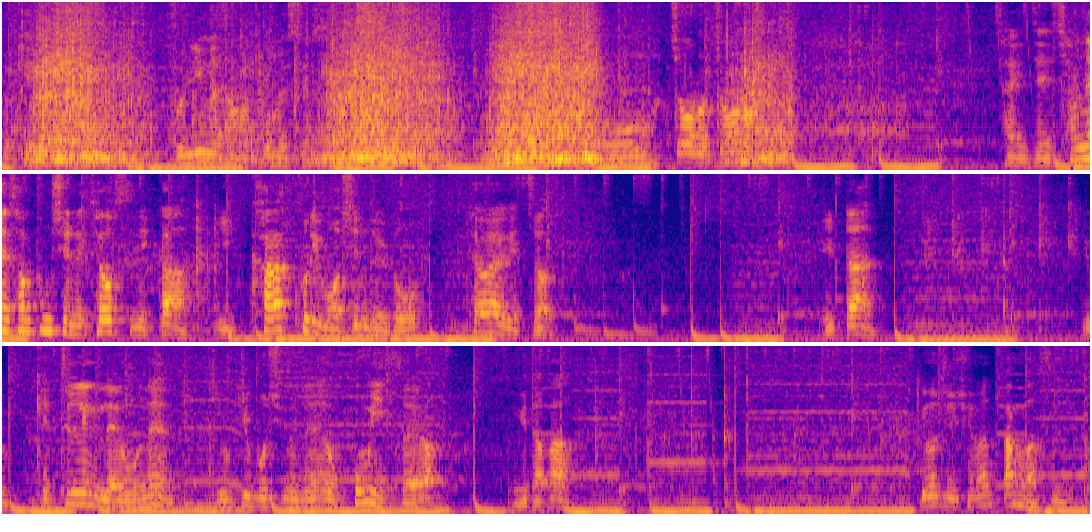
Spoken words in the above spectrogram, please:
이렇게 굴리면서 갖고 놀 수 있어요. 오, 쩔어, 쩔어. 자, 이제 천내 선풍신을 태웠으니까 이 카라쿠리 머신들도 태워야겠죠. 일단 요 게틀링 레오는 여기 보시면은 홈이 있어요. 여기다가 끼워주시면 딱 맞습니다.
